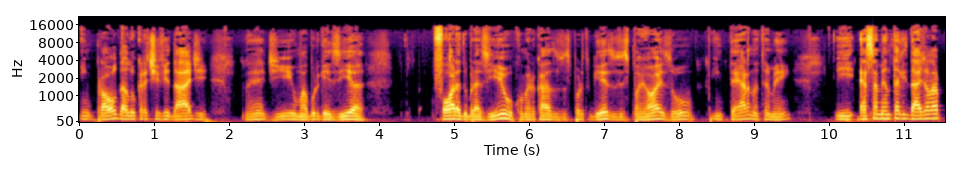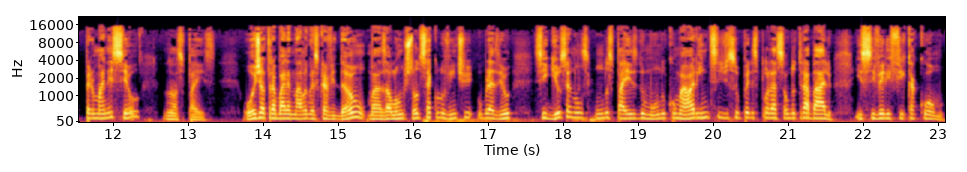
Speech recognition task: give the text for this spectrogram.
em prol da lucratividade, né, de uma burguesia fora do Brasil, como era o caso dos portugueses, dos espanhóis ou interna também. E essa mentalidade ela permaneceu no nosso país. Hoje o trabalho análogo à escravidão, mas ao longo de todo o século XX o Brasil seguiu sendo um dos países do mundo com maior índice de superexploração do trabalho. Isso se verifica como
